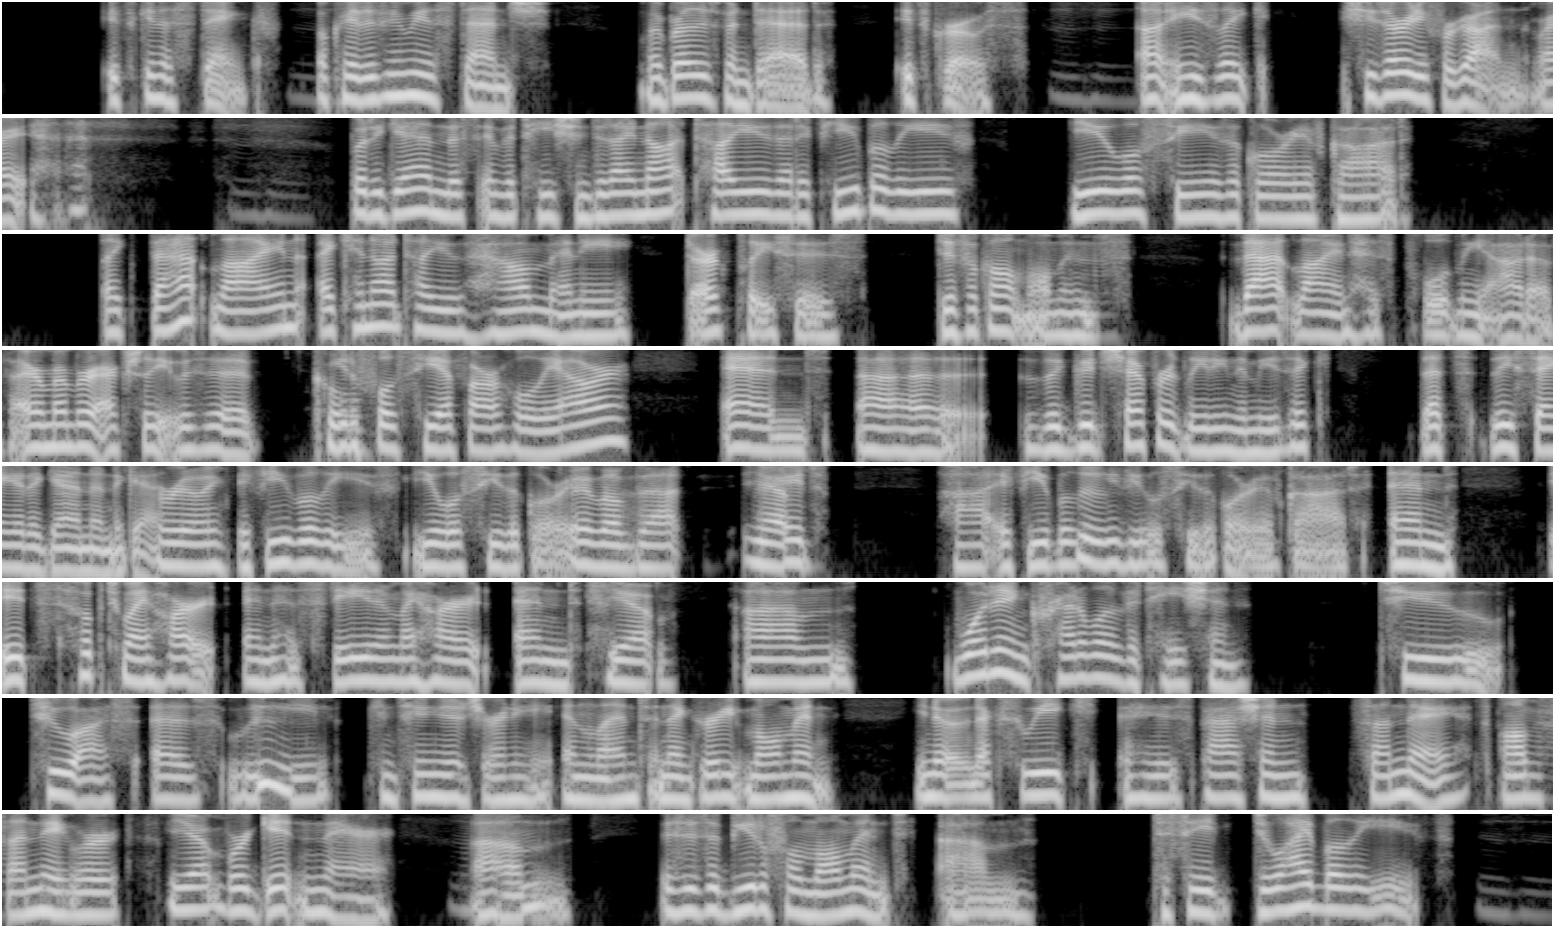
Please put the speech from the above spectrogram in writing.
it's going to stink. Mm-hmm. Okay, there's going to be a stench. My brother's been dead. It's gross. Mm-hmm. Uh, he's like, she's already forgotten, right? But again, this invitation did I not tell you that if you believe, you will see the glory of God? Like that line, I cannot tell you how many dark places, difficult moments that line has pulled me out of. I remember actually it was a cool. beautiful CFR holy hour and uh, the Good Shepherd leading the music. That's they say it again and again. Really? If you believe, you will see the glory. I love that. Yeah. Right? Uh, if you believe, you will see the glory of God. And it's hooked my heart and has stayed in my heart. And Yeah. um, what an incredible invitation to to us as we continue to journey in Lent, and a great moment. You know, next week is Passion Sunday. It's Palm Yeah. Sunday. We're Yeah. we're getting there. Um, this is a beautiful moment um, to say, do I believe?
